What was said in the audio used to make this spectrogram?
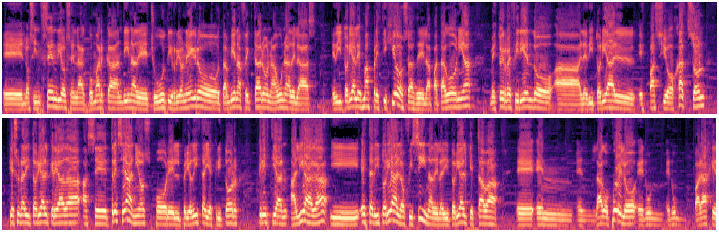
eh, los incendios en la comarca andina de Chubut y Río Negro también afectaron a una de las editoriales más prestigiosas de la Patagonia, me estoy refiriendo a la editorial Espacio Hudson, que es una editorial creada hace 13 años por el periodista y escritor Cristian Aliaga. Y esta editorial, la oficina de la editorial que estaba eh, en, Lago Puelo, en un, en un paraje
